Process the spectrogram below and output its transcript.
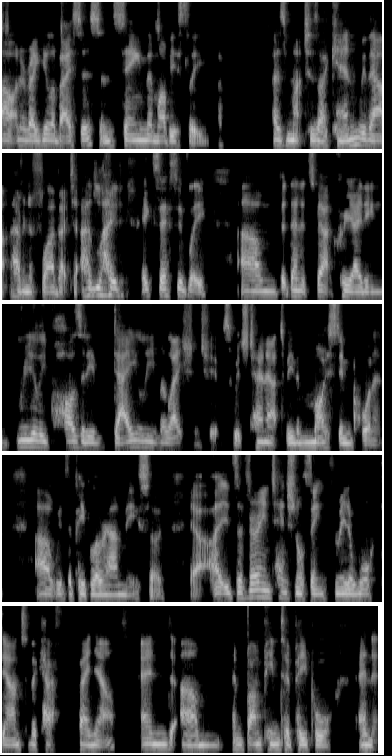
uh, on a regular basis and seeing them obviously as much as I can without having to fly back to Adelaide excessively. Um, but then it's about creating really positive daily relationships, which turn out to be the most important uh, with the people around me. So it's a very intentional thing for me to walk down to the cafe now and um, and bump into people and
